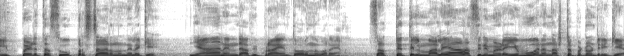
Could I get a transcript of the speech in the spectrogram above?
ഇപ്പോഴത്തെ സൂപ്പർ സ്റ്റാർ എന്ന നിലയ്ക്ക് ഞാൻ എന്റെ അഭിപ്രായം തുറന്നു പറയാം. സത്യത്തിൽ മലയാള സിനിമയുടെ യൗവനം നഷ്ടപ്പെട്ടുകൊണ്ടിരിക്കുക.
